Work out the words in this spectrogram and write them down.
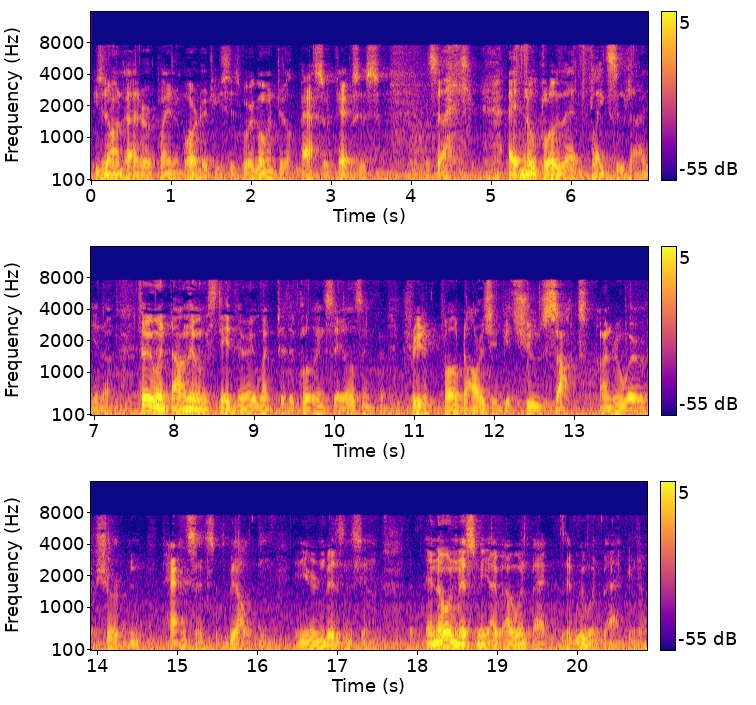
He said, "On that airplane aborted." He says, "We're going to El Paso, Texas." So I, had no clothes. I had a flight suit on, you know. So we went down there and we stayed there. I went to the clothing sales, and for three to twelve dollars, you'd get shoes, socks, underwear, shirt, and pants, and belt, and, and you're in business, you know. And no one missed me. I, I went back. We went back, you know.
